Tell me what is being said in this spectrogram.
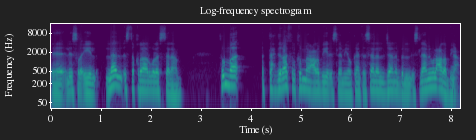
آه، لإسرائيل لا الاستقرار ولا السلام. ثم التحذيرات في القمة العربية الإسلامية وكانت رسالة للجانب الإسلامي والعربي نعم.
